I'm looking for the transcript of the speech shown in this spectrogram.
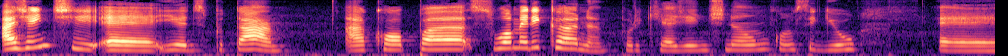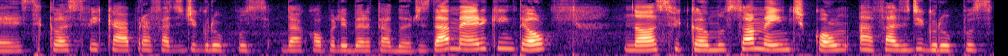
A gente é, ia disputar a Copa Sul-Americana, porque a gente não conseguiu é, se classificar para a fase de grupos da Copa Libertadores da América, então nós ficamos somente com a fase de grupos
